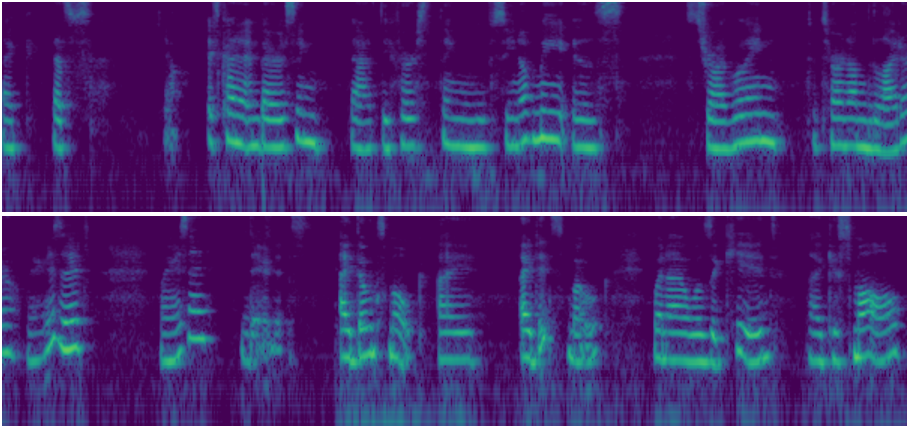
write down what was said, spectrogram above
Like, that's, yeah. It's kind of embarrassing that the first thing you've seen of me is struggling to turn on the lighter. Where is it? Where is it? There it is. I don't smoke. I I did smoke when I was a kid, like a small.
